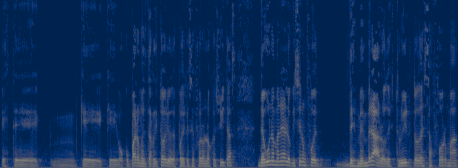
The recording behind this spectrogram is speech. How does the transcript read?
este, mm, que, ocuparon el territorio después de que se fueron los jesuitas, de alguna manera lo que hicieron fue desmembrar o destruir toda esa forma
